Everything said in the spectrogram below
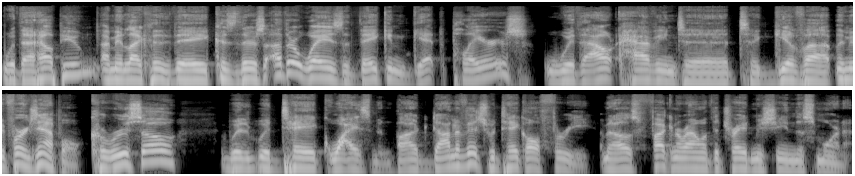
Would that help you? I mean, like they, because there's other ways that they can get players without having to to give up. I mean, for example, Caruso would would take Wiseman, Bogdanovich would take all three. I mean, I was fucking around with the trade machine this morning.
